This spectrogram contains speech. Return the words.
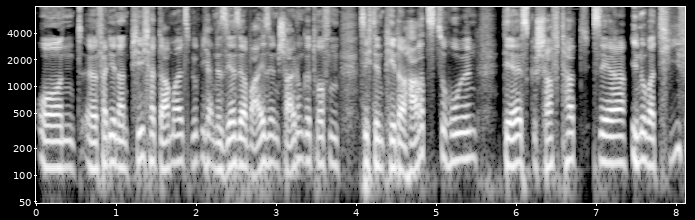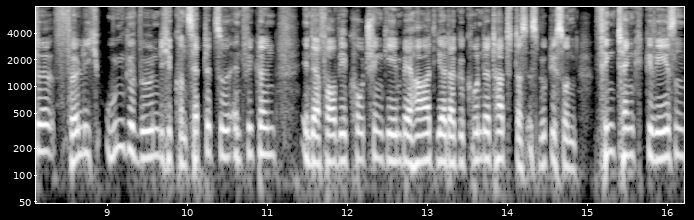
Und äh, Ferdinand Pirch hat damals wirklich eine sehr, sehr weise Entscheidung getroffen, sich den Peter Harz zu holen, der es geschafft hat, sehr innovative, völlig ungewöhnliche Konzepte zu entwickeln in der VW Coaching GmbH, die er da gegründet hat. Das ist wirklich so ein Think Tank gewesen.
